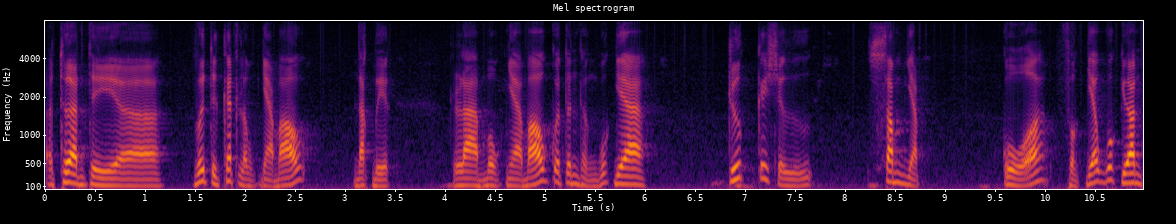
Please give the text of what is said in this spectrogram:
Ờ, thưa anh thì ờ, với tư cách là một nhà báo đặc biệt là một nhà báo có tinh thần quốc gia trước cái sự xâm nhập của Phật giáo quốc doanh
